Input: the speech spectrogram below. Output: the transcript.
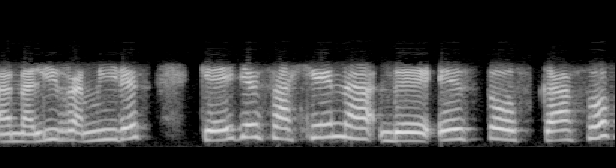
Analí Ramírez, que ella es ajena de estos casos,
